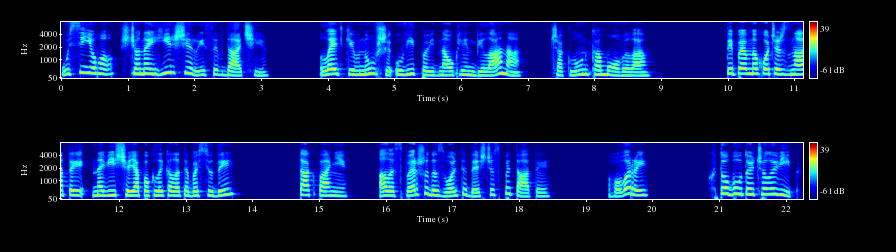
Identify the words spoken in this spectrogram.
усі його щонайгірші риси вдачі. Ледь кивнувши у відповідь на уклін Білана, чаклунка мовила Ти, певно, хочеш знати, навіщо я покликала тебе сюди? Так, пані, але спершу дозвольте дещо спитати. Говори. Хто був той чоловік,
